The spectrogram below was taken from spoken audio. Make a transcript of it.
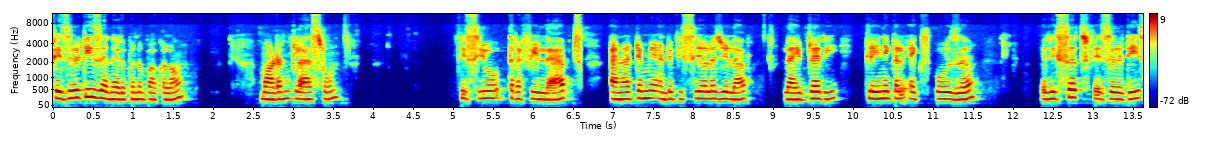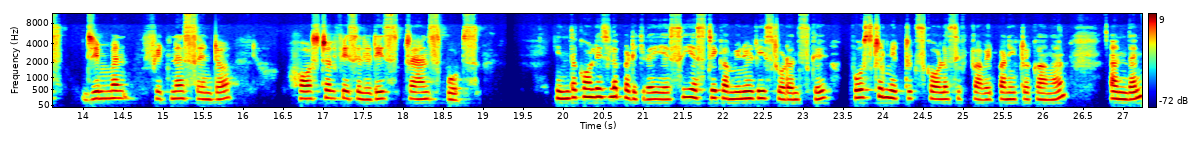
ஃபெசிலிட்டிஸ் என்ன இருக்குன்னு பார்க்கலாம் modern classroom physiotherapy labs anatomy and physiology lab, library, clinical exposure, research facilities, gym and fitness center, hostel facilities, transports. இந்த காலேஜில் படிக்கிற எஸ்சி எஸ்டி கம்யூனிட்டி ஸ்டூடெண்ட்ஸ்க்கு போஸ்ட் மெட்ரிக் ஸ்காலர்ஷிப் ப்ரொவைட் பண்ணிகிட்ருக்காங்க and then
